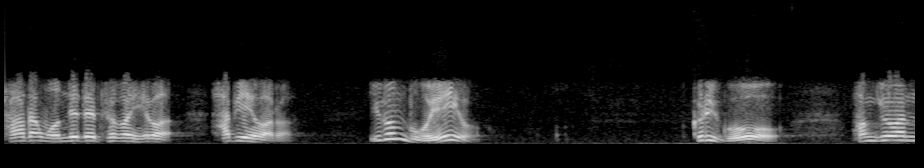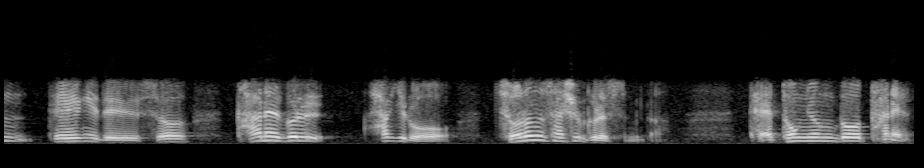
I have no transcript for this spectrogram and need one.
사당 원내대표가 해와, 합의해와라. 이건 뭐예요? 그리고 황교안 대행에 대해서 탄핵을 하기로 저는 사실 그랬습니다. 대통령도 탄핵,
